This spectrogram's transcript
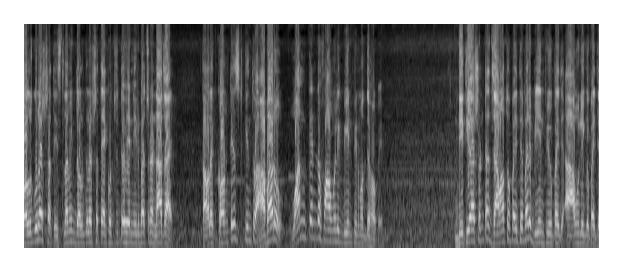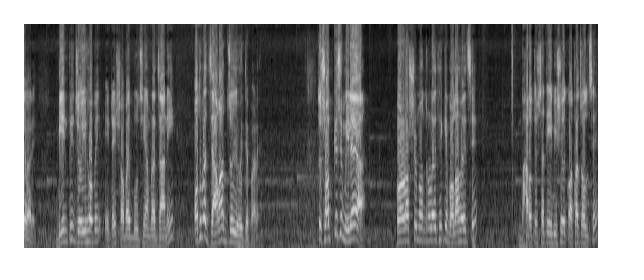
দলগুলোর সাথে, ইসলামিক দলগুলোর সাথে একত্রিত হয়ে নির্বাচনে না যায়, তাহলে কন্টেস্ট কিন্তু আবারও one kind of Awami League বিএনপির মধ্যে হবে। দ্বিতীয় আসনটা জামাতও পাইতে পারে, বিএনপিও পাইতে, আওয়ামী লীগও পাইতে পারে। বিএনপি জয়ী হবে, এটাই সবাই বুঝি, আমরা জানি, অথবা জামাত জয়ী হইতে পারে। তো সবকিছু মিলেয়া পররাষ্ট্র মন্ত্রণালয় থেকে বলা হয়েছে, ভারতের সাথে এই বিষয়ে কথা চলছে,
